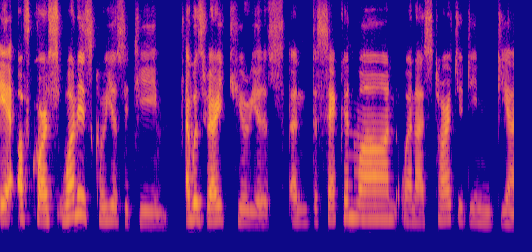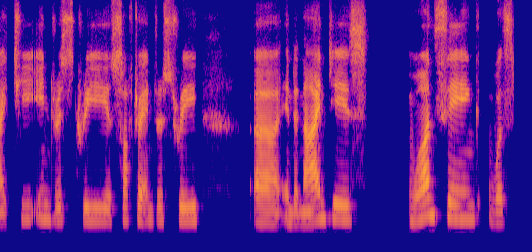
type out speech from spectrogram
Yeah, of course. One is curiosity. I was very curious. And the second one, when I started in the IT industry, software industry uh, in the 90s, one thing was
